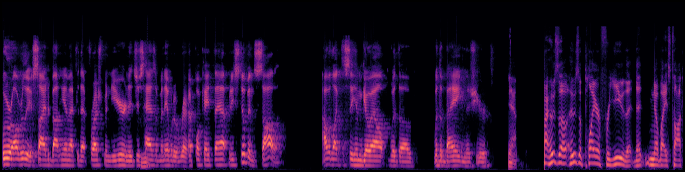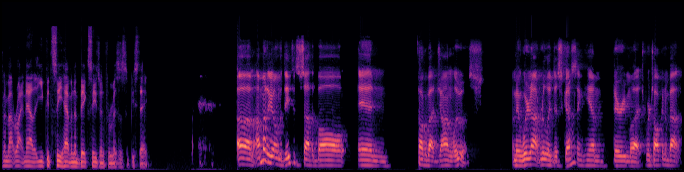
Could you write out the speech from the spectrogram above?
we were all really excited about him after that freshman year, and it just mm-hmm. hasn't been able to replicate that. But he's still been solid. I would like to see him go out with a with a bang this year. Yeah. All right, who's a who's a player for you that that nobody's talking about right now that you could see having a big season for Mississippi State? Uh, I'm going to go on the defensive side of the ball and talk about John Lewis. I mean, we're not really discussing him very much. We're talking about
